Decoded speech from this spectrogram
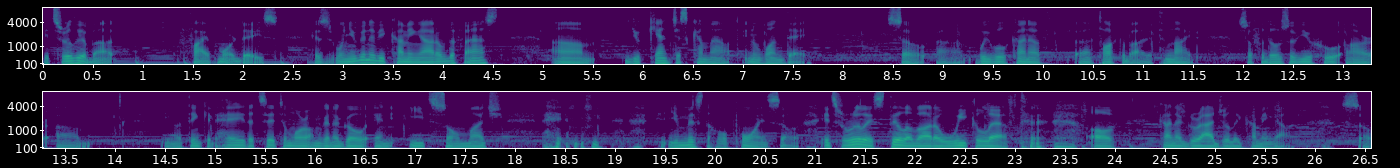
It's really about five more days because when you're going to be coming out of the fast um, you can't just come out in one day so uh, we will kind of uh, talk about it tonight so for those of you who are um, you know thinking hey that's it tomorrow i'm gonna go and eat so much you missed the whole point. So it's really still about a week left of kind of gradually coming out. So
